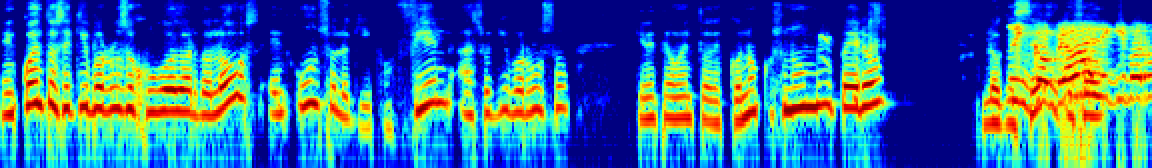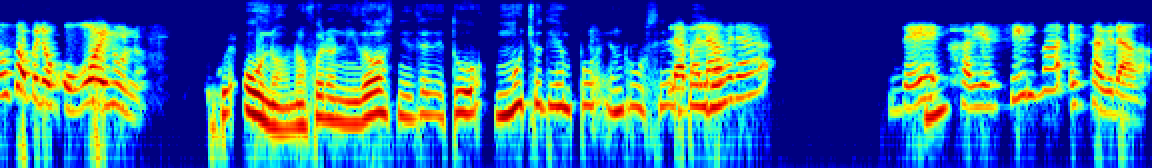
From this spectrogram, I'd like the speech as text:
¿En cuántos equipos rusos jugó Eduardo Lobos? En un solo equipo. Fiel a su equipo ruso, que en este momento desconozco su nombre, pero lo que sé el equipo ruso, pero jugó en uno. Uno, no fueron ni dos ni tres, estuvo mucho tiempo en Rusia. La palabra de ¿Mm? Javier Silva es sagrada,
